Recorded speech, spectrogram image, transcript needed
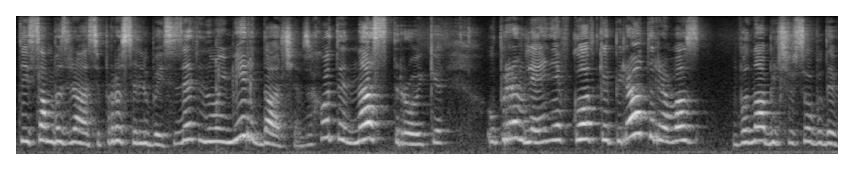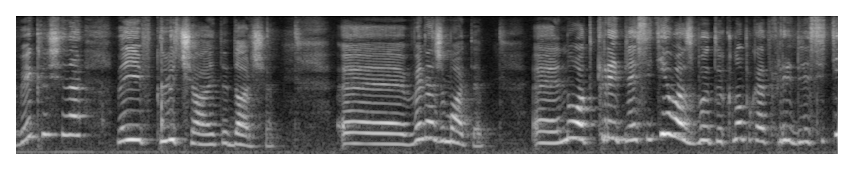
той сам без разниці, просто любий. Создаєте новий мір далі. Заходите настройки, управління, вкладка оператора, вас вона більше всього буде виключена, ви її включаєте далі. Е, ви нажимаєте. Е, ну, открыть для сети, у вас буде кнопка открыть для сети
